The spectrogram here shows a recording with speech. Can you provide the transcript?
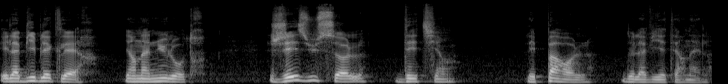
Et la Bible est claire, il n'y en a nul autre. Jésus seul détient les paroles de la vie éternelle.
